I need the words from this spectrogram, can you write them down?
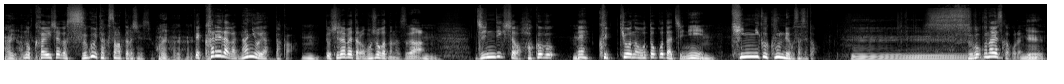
の会社がすごいたくさんあったらしいんですよ。で彼らが何をやったかうん。と調べたら面白かったんですが、うん。人力車を運ぶ、ね屈強な男たちにうん。筋肉訓練をさせた。すごくないですかこれ。ね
